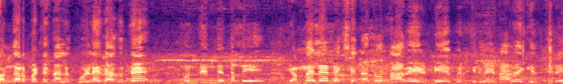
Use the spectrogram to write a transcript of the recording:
ಬಂಗಾರಪಟ್ಟೆ ತಾಲೂಕು ಒಳ್ಳೇದಾಗುತ್ತೆ. ಮುಂದಿನ ದಿನದಲ್ಲಿ ಎಂ ಎಲ್ ಎಲೆಕ್ಷನಲ್ಲೂ ನಾವೇ ಎನ್ ಡಿ ಎ ಅಭ್ಯರ್ಥಿಗಳೇ, ನಾವೇ ಗೆಲ್ತೀರಿ.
